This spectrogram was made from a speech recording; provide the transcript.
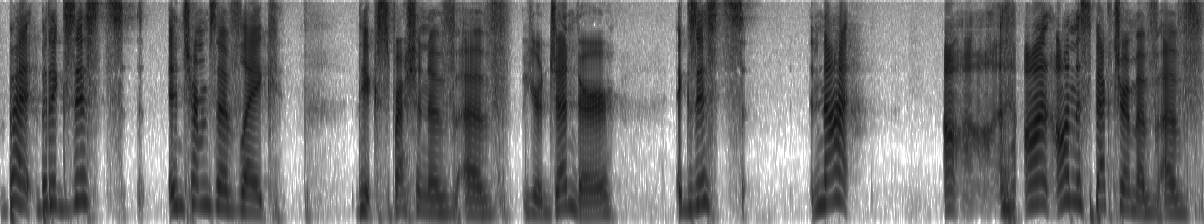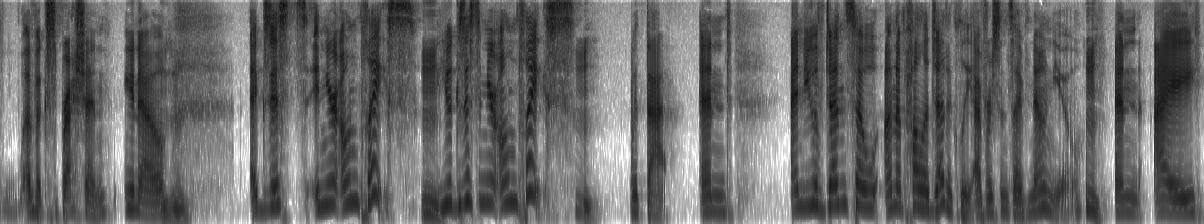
but but exists in terms of like the expression of of your gender exists not uh, on on the spectrum of of of expression you know exists in your own place. You exist in your own place with that. And and you have done so unapologetically ever since i've known you. And i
